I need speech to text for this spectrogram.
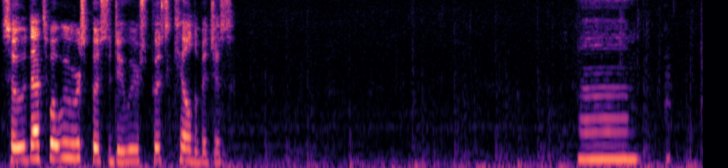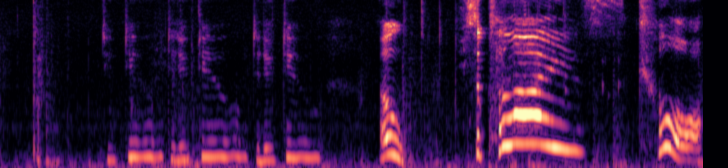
so that's what we were supposed to do. We were supposed to kill the bitches. Oh, do do do do do do. Oh! Supplies! Cool.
